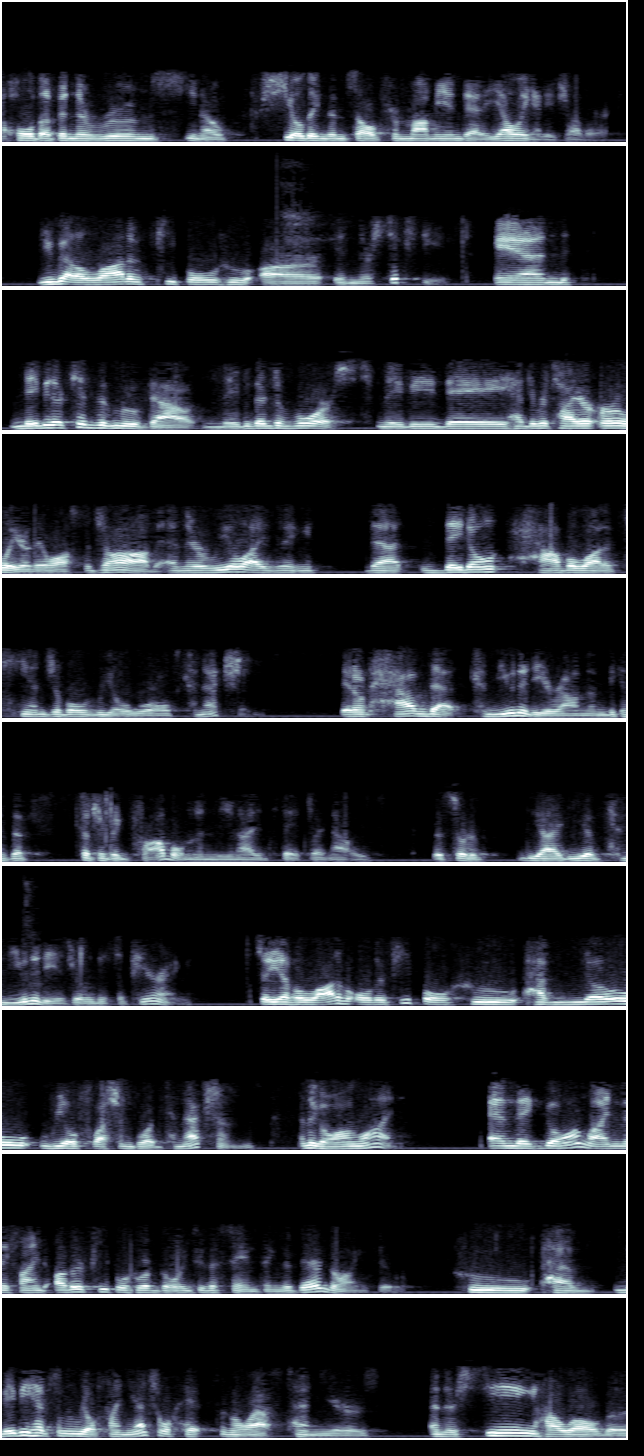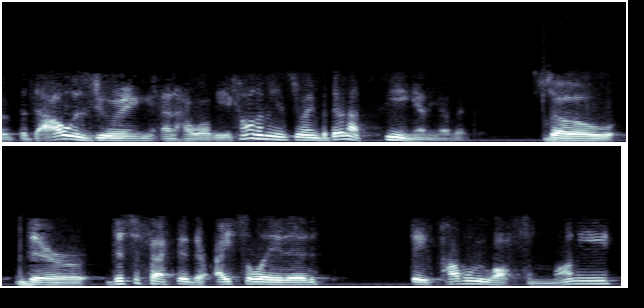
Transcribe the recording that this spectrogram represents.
holed up in their rooms, you know, shielding themselves from mommy and daddy yelling at each other. You've got a lot of people who are in their 60s and maybe their kids have moved out, maybe they're divorced, maybe they had to retire earlier, they lost a job, and they're realizing that they don't have a lot of tangible real world connections. They don't have that community around them because that's such a big problem in the United States right now is the sort of the idea of community is really disappearing. So you have a lot of older people who have no real flesh and blood connections and they go online and they go online and they find other people who are going through the same thing that they're going through, who have maybe had some real financial hits in the last 10 years, and they're seeing how well the, the Dow is doing and how well the economy is doing, but they're not seeing any of it. Mm-hmm. So they're disaffected, they're isolated, they've probably lost some money,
